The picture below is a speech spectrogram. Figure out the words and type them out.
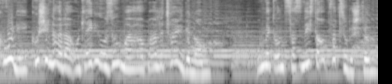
Okuni, Kushinada und Lady Uzuma haben alle teilgenommen, um mit uns das nächste Opfer zu bestimmen.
